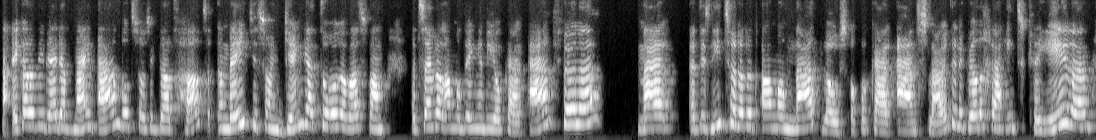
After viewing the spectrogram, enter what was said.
Nou, ik had het idee dat mijn aanbod, zoals ik dat had, een beetje zo'n Jenga-toren was van. Het zijn wel allemaal dingen die elkaar aanvullen. Maar het is niet zo dat het allemaal naadloos op elkaar aansluit. En ik wilde graag iets creëren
